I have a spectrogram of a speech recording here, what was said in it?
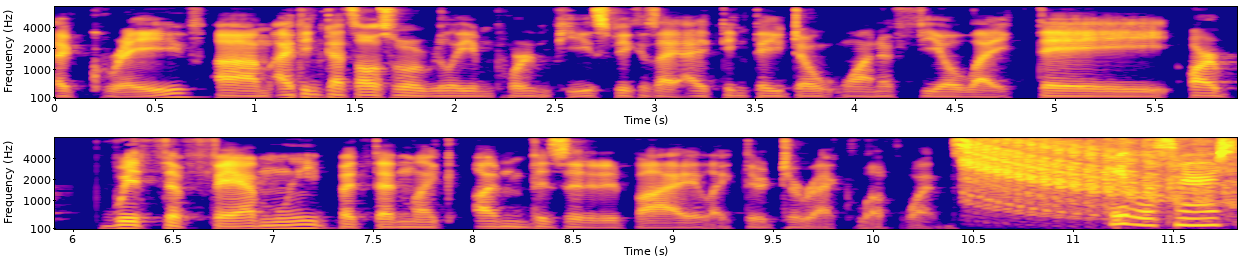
a grave. Um, I think that's also a really important piece because I, I think they don't want to feel like they are with the family, but then like unvisited by like their direct loved ones. Hey, listeners,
